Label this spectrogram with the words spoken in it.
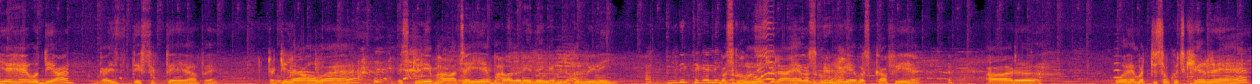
ये है उद्यान। गाइस देख सकते हैं यहाँ पे। टट्टी लगा हुआ है। इसके लिए भाड़ा चाहिए। भाड़ा तो नहीं देंगे, बिल्कुल भी नहीं। बस घूमने के लिए आए हैं, बस घूम गए बस काफ़ी है। और, वो है, बच्चे सब कुछ खेल रहे हैं।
